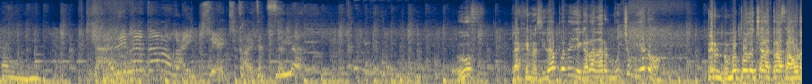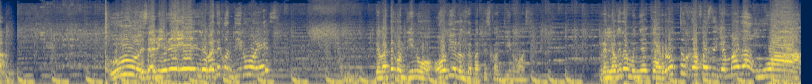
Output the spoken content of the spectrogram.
だよね。当たり前だろうがいちいち解説すんな。Uf, la genocida puede llegar a dar mucho miedo Pero no me puedo echar atrás ahora. Uh, se viene el debate continuo, ¿es? Debate continuo, odio los debates continuos. Reloj de muñeca roto, gafas de llamada, ¡guau!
